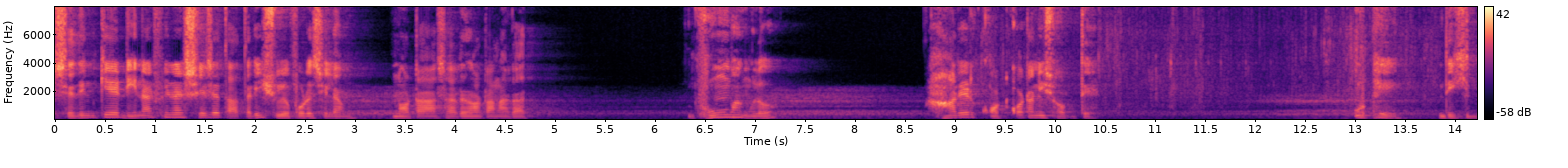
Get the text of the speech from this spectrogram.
সেদিনকে ডিনার ফিনার সেরে তাড়াতাড়ি শুয়ে পড়েছিলাম, নটা, সাড়ে নটা নাগাদ। ঘুম ভাঙলো, হাড়ের কটকটানি শব্দে। উঠে দেখি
